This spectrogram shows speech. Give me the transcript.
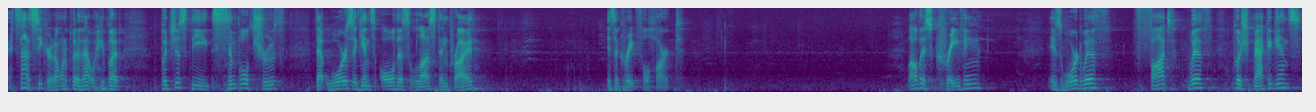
it's not a secret, I don't want to put it that way, but, but just the simple truth that wars against all this lust and pride is a grateful heart. all this craving is warred with, fought with, pushed back against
